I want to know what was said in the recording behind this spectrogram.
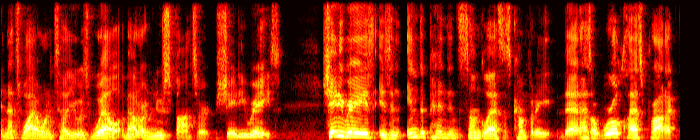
And that's why I want to tell you as well about our new sponsor, Shady Rays. Shady Rays is an independent sunglasses company that has a world class product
